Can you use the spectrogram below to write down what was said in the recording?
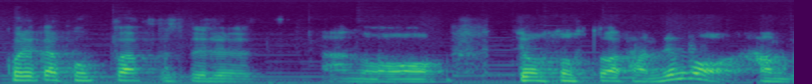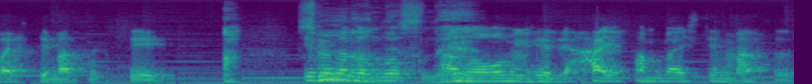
これからポップアップするあのジョンソンストアさんでも販売してますしあいろんなとこ、ね、あのお店で、はい、販売してます。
